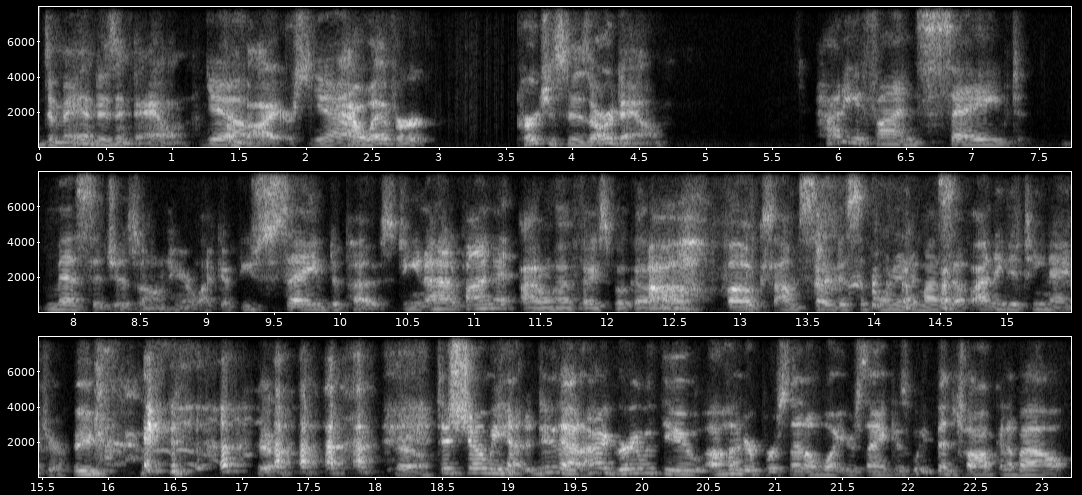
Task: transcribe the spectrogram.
demand isn't down from Yeah. buyers. Yeah. However, purchases are down. How do you find saved messages on here? Like if you saved a post, do you know how to find it? I don't have Facebook. I don't oh, know. Oh, folks, I'm so disappointed in myself. I need a teenager. Yeah. to show me how to do that. I agree with you hundred percent on what you're saying because we've been talking about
